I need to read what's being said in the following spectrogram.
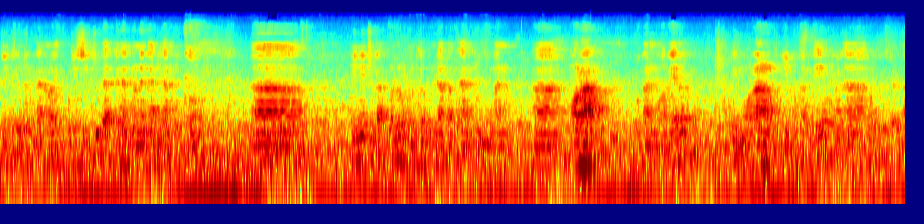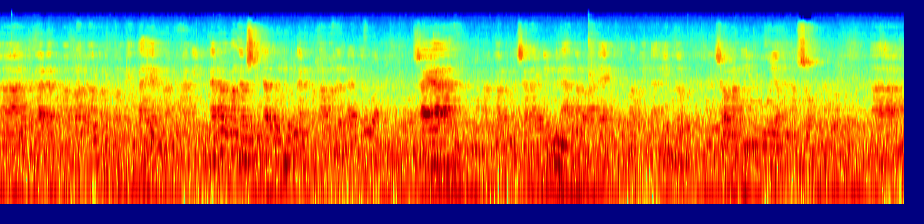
ditunjukkan oleh polisi juga dengan menegakkan hukum. Uh, ini juga perlu untuk mendapatkan dukungan uh, moral, bukan moral, tapi moral ibu nanti uh, uh, terhadap aparat-aparat pemerintah yang melakukan karena memang harus kita tunjukkan perlawanan itu. Saya kalau nggak salah ini kalau ada yang terima berita itu seorang ibu yang masuk uh,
